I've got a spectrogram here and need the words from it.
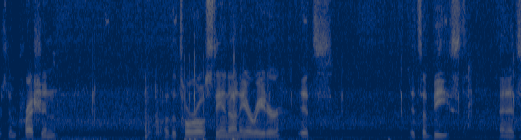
First impression of the Toro stand-on aerator, it's it's a beast, and it's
